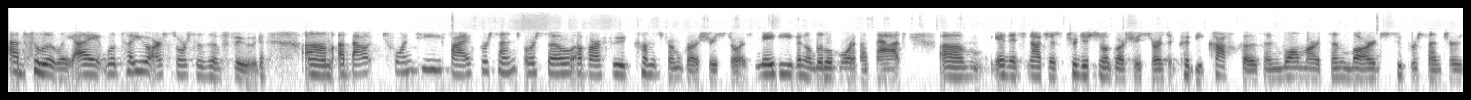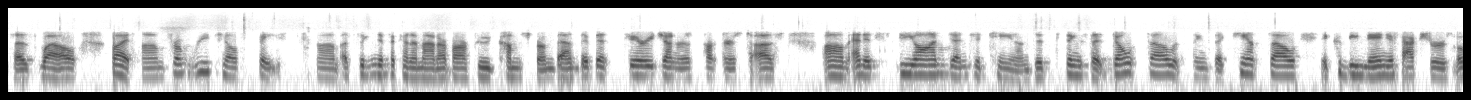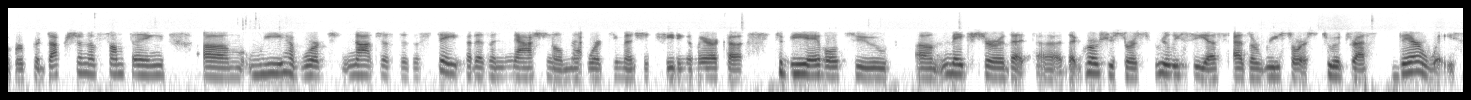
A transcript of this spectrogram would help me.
Absolutely. I will tell you our sources of food. Um, about 25% or so of our food comes from grocery stores, maybe even a little more than that. Um, and it's not just traditional grocery stores, it could be Costco's and Walmart's and large supercenters as well, but um, from retail space. Um, a significant amount of our food comes from them. They've been very generous partners to us um, and it's beyond dented cans. It's things that don't sell. It's things that can't sell. It could be manufacturers overproduction of something. Um, we have worked not just as a state, but as a national network. You mentioned Feeding America to be able to um, make sure that uh, that grocery stores really see us as a resource to address their waste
